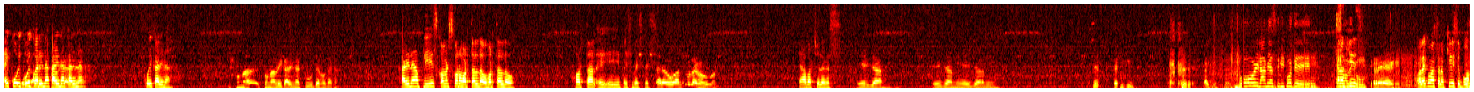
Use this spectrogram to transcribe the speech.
এই কই কই কারিনা কারিনা কারিনা? কই কারিনা? সোনা সোনালি কারিনা টু দেখো দেখা। কারিনা প্লিজ কমেন্টস করো হরতাল দাও হরতাল দাও। হরতাল এই এই পাইছি পাইছি পাইছি। আরে ওয়ান টু লেখো ওয়ান। আবার চলে গেছে। এই যে আমি এই যে আমি এই যে আমি। বোন আমি আছি বিপদে কেন কি ওয়ালাইকুম আসসালাম কি হয়েছে বোন?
